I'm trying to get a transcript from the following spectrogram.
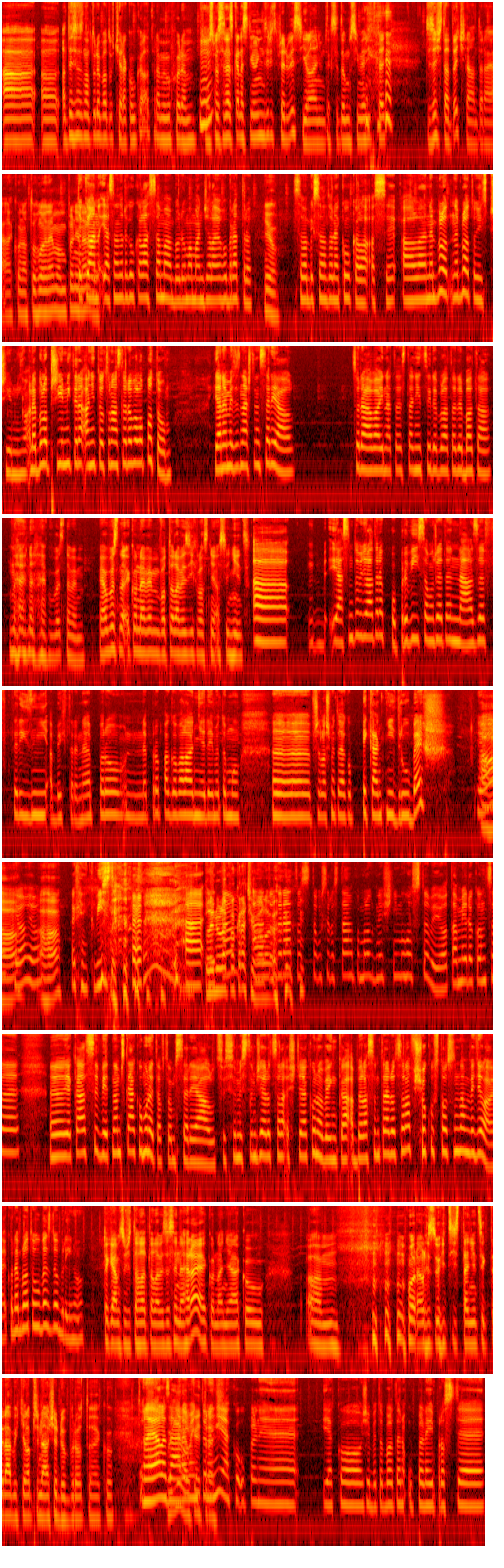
A, a, a ty se na tu debatu včera koukala, teda mimochodem. Hmm? My jsme se dneska nestihli nic říct před vysíláním, tak si to musíme říct teď. Ty jsi statečná, teda já jako na tohle nemám úplně Tak já, já, jsem na to nekoukala sama, byl doma manžela jeho bratr. Jo. Sama bych se na to nekoukala asi, ale nebylo, nebylo to nic příjemného. A nebylo příjemné teda ani to, co následovalo potom. Já nevím, jestli znáš ten seriál, co dávají na té stanici, kde byla ta debata. Ne, ne, ne, vůbec nevím. Já vůbec ne, jako nevím o televizích vlastně asi nic. A já jsem to viděla teda poprvé, samozřejmě ten název, který zní, abych tady nepro, nepropagovala, mě dejme tomu, uh, přeložme to jako pikantní drůbež, Jo, aha, jo, jo. Aha. Kvíz. a Plynule pokračovalo. A to, teda, to, to už se dostávám pomalu k dnešnímu hostovi, jo. Tam je dokonce uh, jakási větnamská komunita v tom seriálu, což si myslím, že je docela ještě jako novinka a byla jsem teda docela v šoku z toho, co jsem tam viděla. Jako nebylo to vůbec dobrý, no. Tak já myslím, že tahle televize si nehraje jako na nějakou um, moralizující stanici, která by chtěla přinášet dobro, to je jako... To ne, ale zároveň to trash. není jako úplně, jako, že by to byl ten úplný prostě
